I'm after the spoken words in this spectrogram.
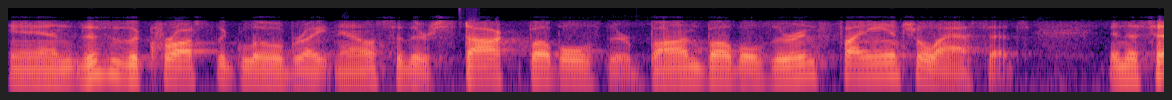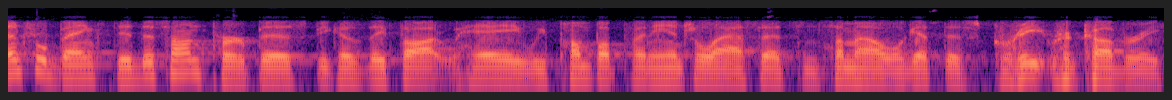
And this is across the globe right now. So there's stock bubbles, there are bond bubbles, they're in financial assets. And the central banks did this on purpose because they thought, hey, we pump up financial assets and somehow we'll get this great recovery.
